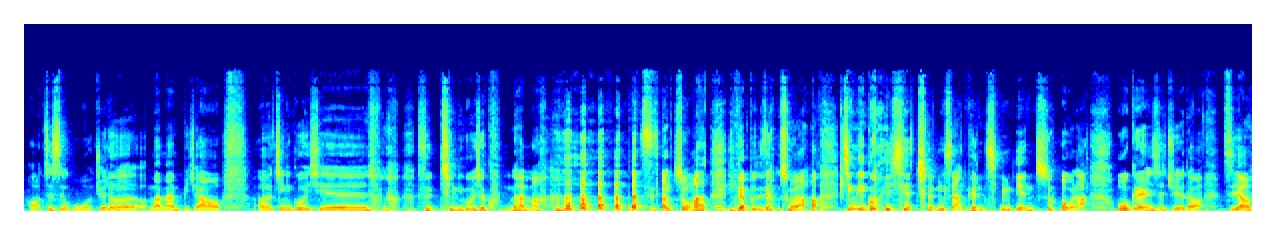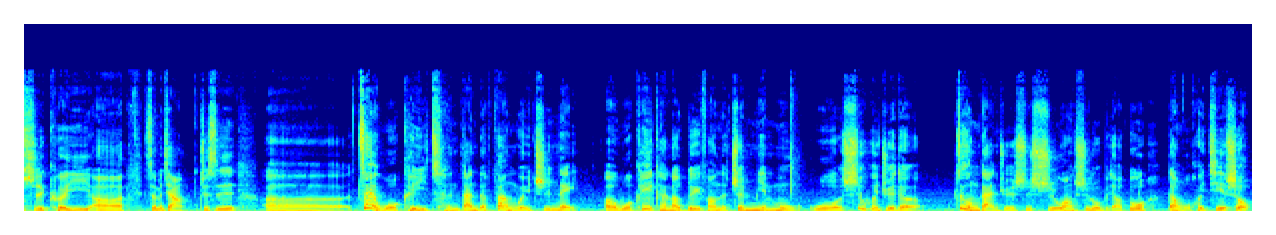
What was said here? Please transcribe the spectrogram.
好，这是我觉得慢慢比较呃经历过一些 经历过一些苦难吗？是这样说吗？应该不是这样说的哈。经历过一些成长跟经验之后啦，我个人是觉得，只要是可以呃怎么讲，就是呃在我可以承担的范围之内，呃我可以看到对方的真面目，我是会觉得。这种感觉是失望、失落比较多，但我会接受。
